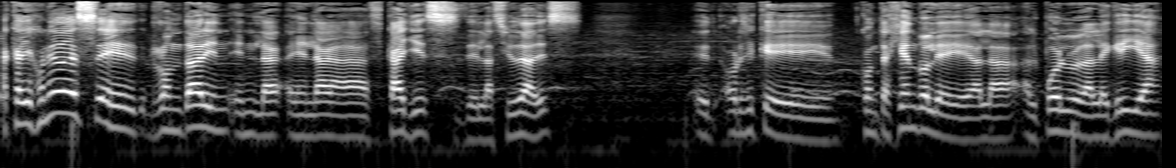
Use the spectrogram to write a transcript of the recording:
La callejoneada es eh, rondar en, las calles de las ciudades, eh, ahora sí que contagiándole al pueblo la alegría,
